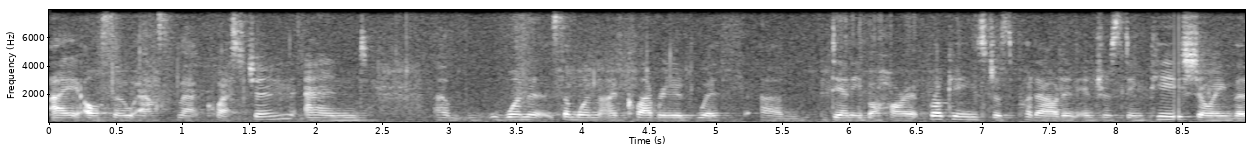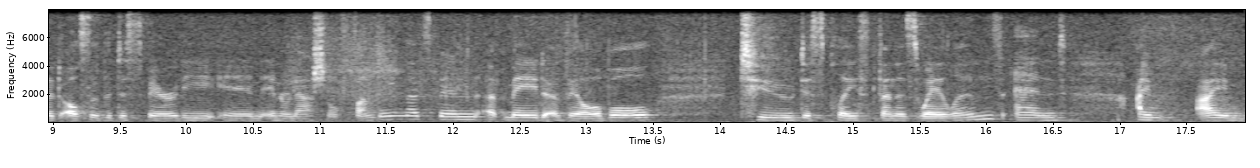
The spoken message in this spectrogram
I also asked that question, and um, one, someone I've collaborated with, um, Dany Bahar at Brookings, just put out an interesting piece showing that also the disparity in international funding that's been uh, made available to displaced Venezuelans. And I'm, I'm,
